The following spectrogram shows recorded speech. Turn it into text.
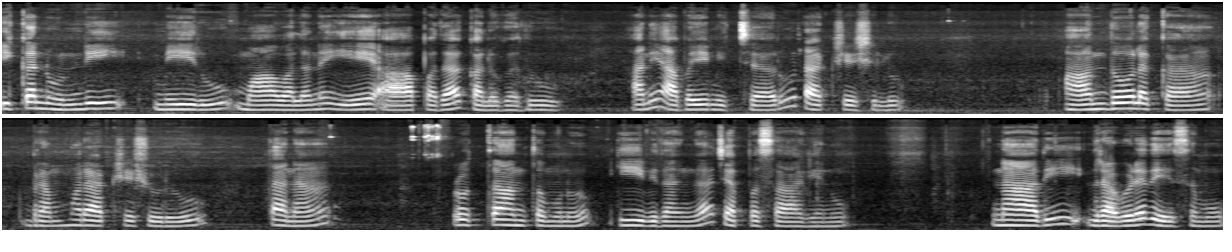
ఇక నుండి మీరు మా వలన ఏ ఆపద కలుగదు. అని అభయమిచ్చారు రాక్షసులు. ఆందోళక బ్రహ్మరాక్షసుడు తన వృత్తాంతమును ఈ విధంగా చెప్పసాగెను. నాది ద్రవిడ దేశము.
